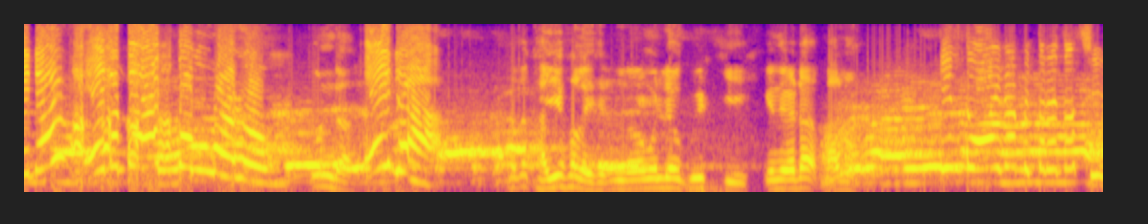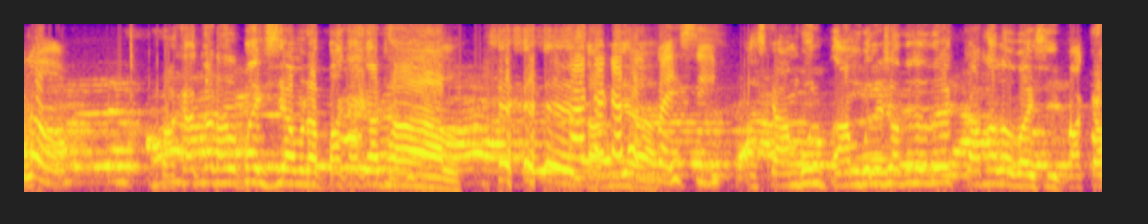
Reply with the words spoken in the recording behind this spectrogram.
এইটা এটা? তো একদম নরম। কোনটা? এইটা? তো খাইয়ে ফেলাইছে নরমালি কি কিন্তু এটা ভালো। কিন্তু ওইটার ভিতরে তো ছিল। পাকা কাঁঠাল পাইছি আমরা পাকা কাঁঠাল। পাকা। কাঁঠাল পাইছি। আজকে আম্বুল আম্বুলের সাথে সাথে কাঁঠালও পাইছি পাকা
